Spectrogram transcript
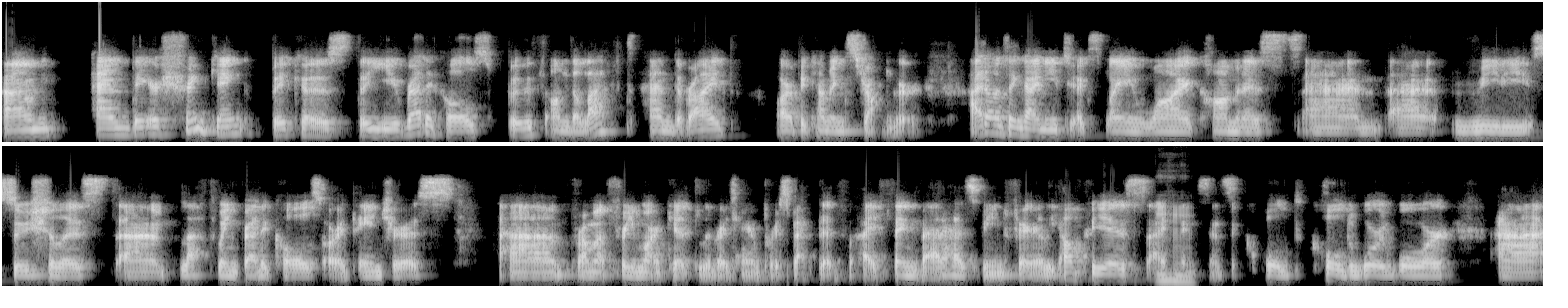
Um, and they are shrinking because the radicals, both on the left and the right, are becoming stronger. I don't think I need to explain why communists and uh, really socialist um, left wing radicals are dangerous um, from a free market libertarian perspective. I think that has been fairly obvious. Mm-hmm. I think since the Cold Cold World War, uh,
